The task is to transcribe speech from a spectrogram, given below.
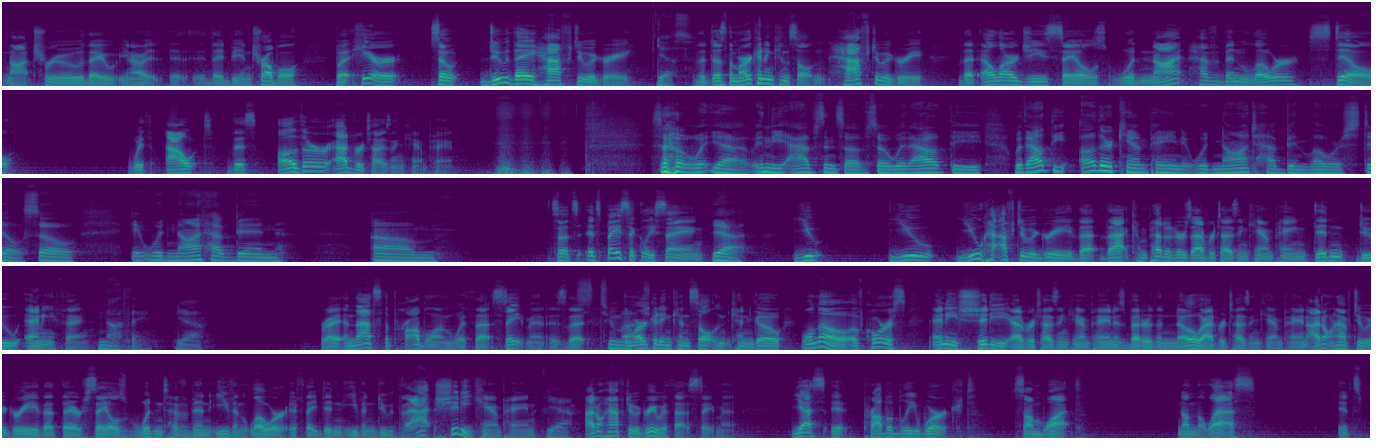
not true, they you know, it, it, they'd be in trouble. But here, so do they have to agree? Yes. that does the marketing consultant have to agree that LRG's sales would not have been lower still without this other advertising campaign? So yeah, in the absence of so without the without the other campaign, it would not have been lower still. So it would not have been um So it's it's basically saying yeah. you you you have to agree that that competitor's advertising campaign didn't do anything, Nothing. Yeah. right? And that's the problem with that statement is that the marketing consultant can go, well, no, of course, any shitty advertising campaign is better than no advertising campaign. I don't have to agree that their sales wouldn't have been even lower if they didn't even do that shitty campaign. Yeah. I don't have to agree with that statement. Yes, it probably worked somewhat. Nonetheless, it's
